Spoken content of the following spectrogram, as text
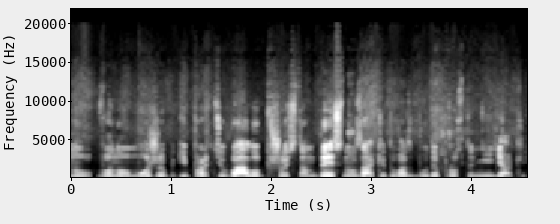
Ну, воно може б і працювало б щось там десь, але закид у вас буде просто ніякий,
